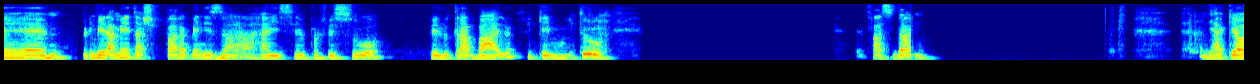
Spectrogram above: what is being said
É, primeiramente, acho parabenizar a Raíssa e o professor pelo trabalho. Fiquei muito... Faço de Raquel,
